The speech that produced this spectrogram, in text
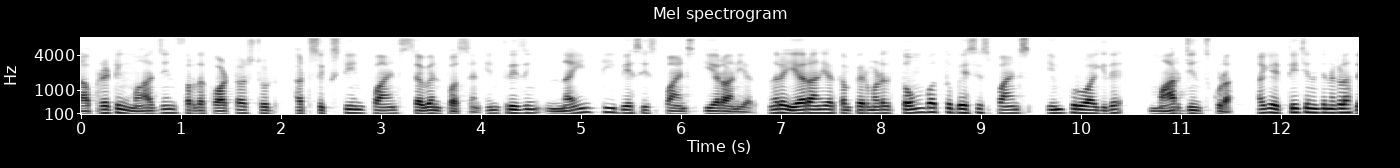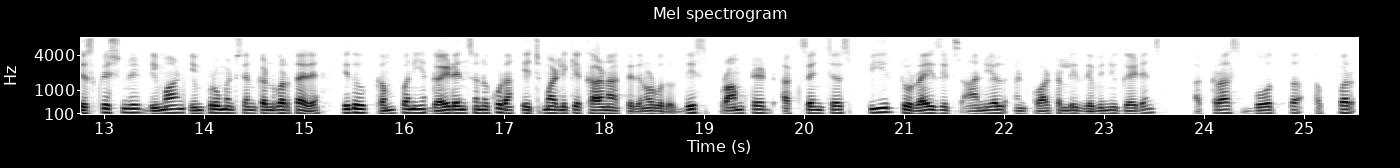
the operating margin for the quarter stood at sixteen point seven percent increasing ninety basis points year on year ಅಂದ್ರೆ ಇಯರ್ ಆನ್ ಇಯರ್ ಕಂಪೇರ್ ಮಾಡಿದ್ರೆ ತೊಂಬತ್ತು ಬೇಸಿಸ್ ಪಾಯಿಂಟ್ಸ್ ಇಂಪ್ರೂವ್ ಆಗಿದೆ ಮಾರ್ಜಿನ್ಸ್ ಕೂಡ. ಹಾಗೆ ಇತ್ತೀಚಿನ ದಿನಗಳ ಡಿಸ್ಕ್ರಿಷನರಿ ಡಿಮಾಂಡ್ ಇಂಪ್ರೂವ್ಮೆಂಟ್ಸ್ ಏನ್ ಕಂಡು ಬರ್ತಾ ಇದೆ, ಇದು ಕಂಪನಿಯ ಗೈಡೆನ್ಸ್ ಅನ್ನು ಕೂಡ ಹೆಚ್ಚು ಮಾಡಲಿಕ್ಕೆ ಕಾರಣ ಆಗ್ತಾ ಇದೆ. ನೋಡಬಹುದು this prompted Accenture spear to raise its annual and quarterly revenue guidance across both the upper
